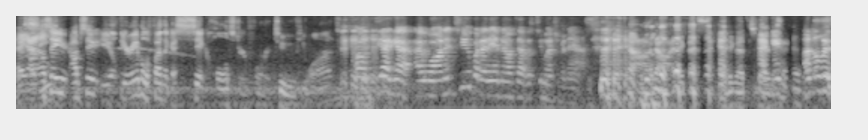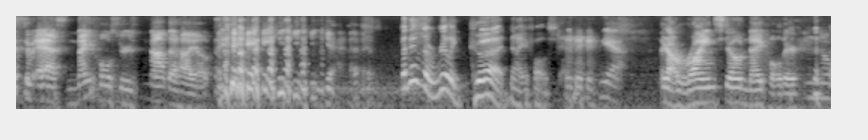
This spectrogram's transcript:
Hey, I'll my- say I'll say you're, you're able to find like a sick holster for it too if you want. Oh yeah, yeah. I wanted to, but I didn't know if that was too much of an ass. No, no, I think that's I think that's fair. I mean, on the list of ass, knife holsters not that high up. yeah. But this is a really good knife holster. Yeah. Like a rhinestone knife holder. No.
